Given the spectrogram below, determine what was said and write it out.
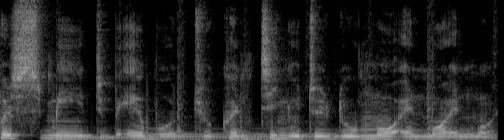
push me to be able to continue to do more and more and more.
